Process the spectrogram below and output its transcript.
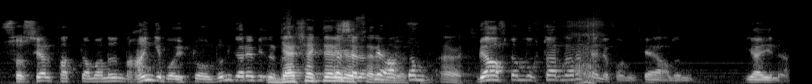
sosyal patlamanın hangi boyutta olduğunu görebilirler. Gerçekleri Mesela bir hafta- Evet. Bir hafta muhtarları telefonu şey alın yayına.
